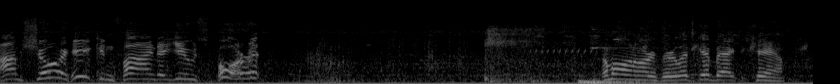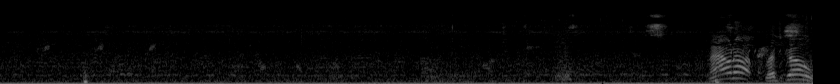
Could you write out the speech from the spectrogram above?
I'm sure he can find a use for it. Come on, Arthur, let's get back to camp. Mount up, let's go.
